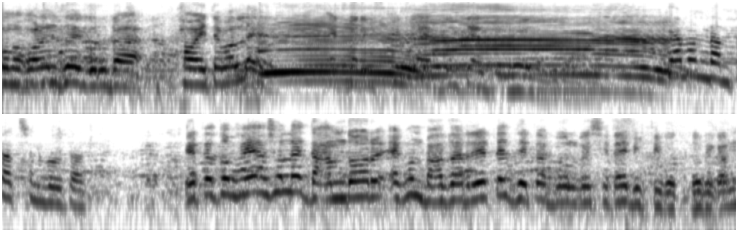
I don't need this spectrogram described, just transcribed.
মনে করেন যে গরুটা খাওয়াইতে পারলে কেমন দাম চাচ্ছেন গরুটার? এটা তো ভাই আসলে দাম দর এখন বাজার রেটে যেটা বলবে সেটাই বিক্রি করতে হবে কারণ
